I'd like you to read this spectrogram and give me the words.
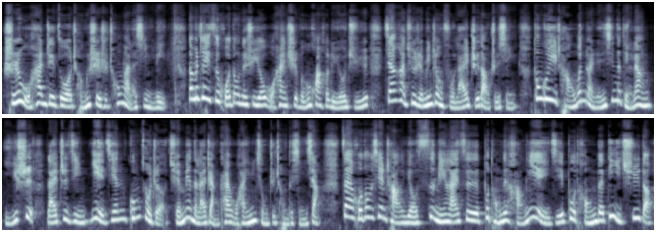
使武汉这座城市是充满了吸引力。那么这次活动呢，是由武汉市文化和旅游局、江汉区人民政府来指导执行，通过一场温暖人心的点亮仪式，来致敬夜间工作者，全面的来展开武汉英雄之城的形象。在活动的现场，有四名来自不同的行业以及不同的地区的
